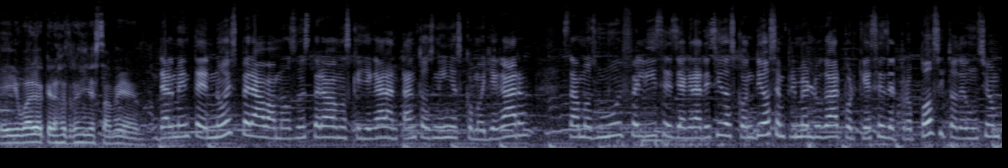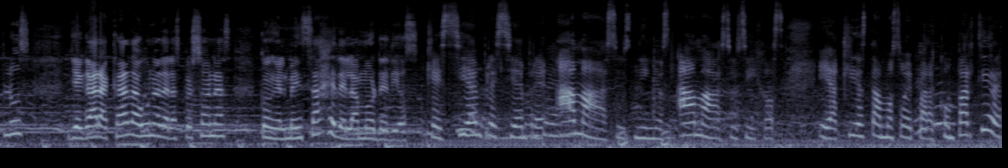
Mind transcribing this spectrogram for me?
e igual que los otros niños también. Realmente no esperábamos, no esperábamos que llegaran tantos niños como llegaron. Estamos muy felices y agradecidos con Dios en primer lugar, porque ese es el propósito de Unción Plus, llegar a cada una de las personas con el mensaje del amor de Dios. Que siempre, siempre ama a sus niños, ama a sus hijos, y aquí estamos hoy para compartir.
